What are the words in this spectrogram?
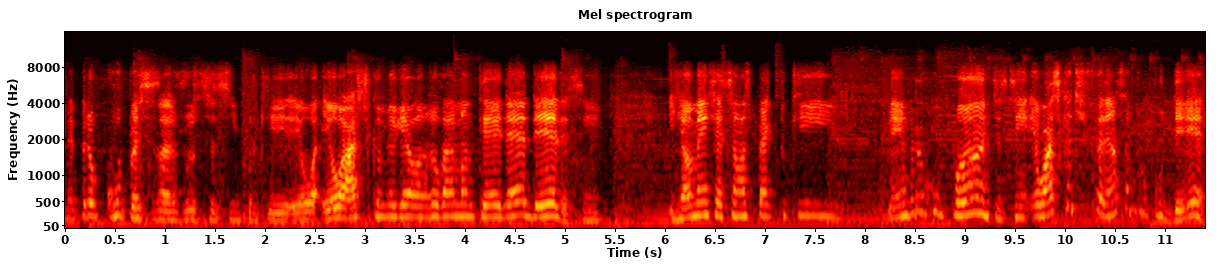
me preocupa esses ajustes, assim, porque eu, eu acho que o Miguel Angel vai manter a ideia dele, assim. E realmente esse é um aspecto que bem preocupante, assim. Eu acho que a diferença pro Kudê,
